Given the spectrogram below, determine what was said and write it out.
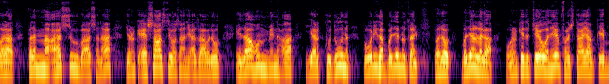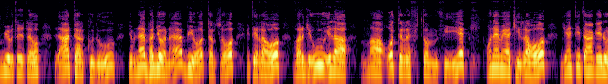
برات فلم مان اهسو باسن آهي جو هن کي احساس ٿيو اسان جي عذاب جو ازاهم من ها يرکدون پوءِ وري ٿا ڀڄن اتان پنهنجو ڀڄڻ لڳا پوءِ هنن کي ته چيو وڃي فرشتا يا ڪي ٻيو چيو لا ترڪدو نه ڀڄو نه بيهو ترسو هتي رهو ورج او الا مان اترفتم في ان ۾ اچي رهو جنهن تي توهان کي هيڏو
